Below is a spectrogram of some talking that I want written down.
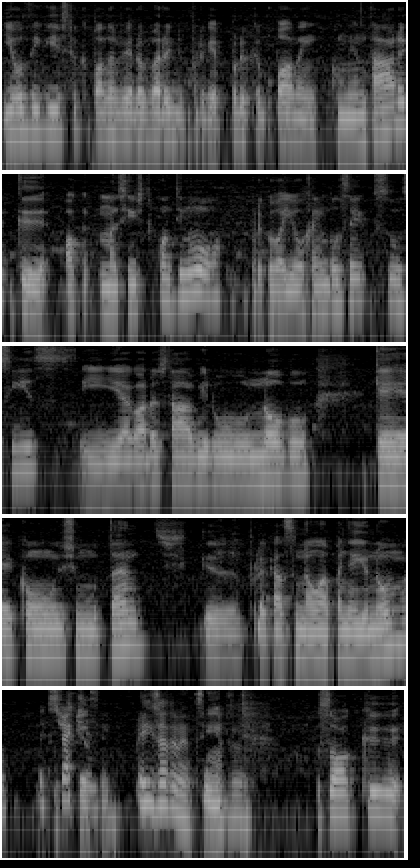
E eu digo isto que pode haver barulho, porquê? Porque podem comentar que, mas isto continuou, porque veio o Rainbow Six, o Cis, e agora está a vir o novo que é com os mutantes, que por acaso não apanhei o nome. Extraction. É, exatamente. Sim. Só que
